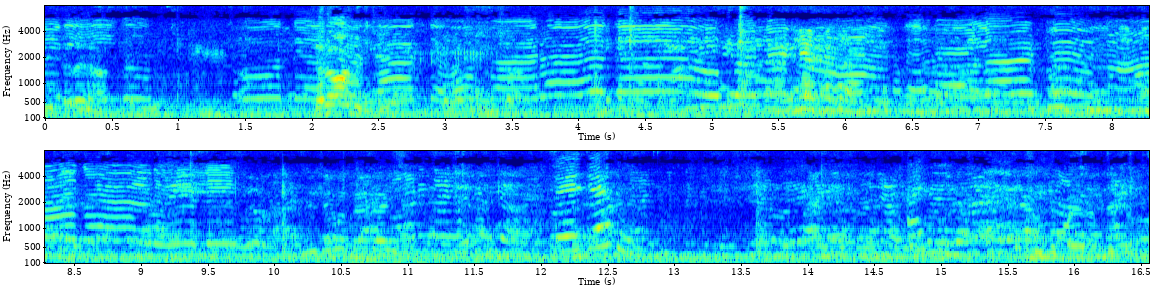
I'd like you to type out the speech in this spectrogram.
भीतर है हाथ करिए चलो आ बिटिया चलो तीन चार हमने पैर अंदर चला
